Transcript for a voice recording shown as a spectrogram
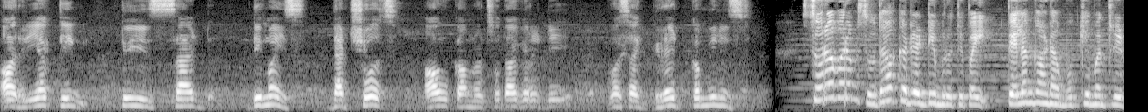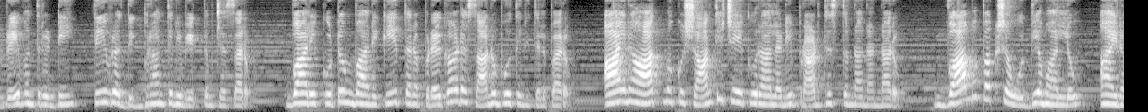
are reacting to his sad demise. That shows how Comrade Sudhakar Reddy was a great communist. సురవరం సుధాకర్ రెడ్డి మృతిపై తెలంగాణ ముఖ్యమంత్రి రేవంత్ రెడ్డి తీవ్ర దిగ్భ్రాంతిని వ్యక్తం చేశారు. వారి కుటుంబానికి తన ప్రగాఢ సానుభూతిని తెలిపారు. ఆయన ఆత్మకు శాంతి చేకూరాలని ప్రార్థిస్తున్నానన్నారు. వామపక్ష ఉద్యమాల్లో ఆయన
